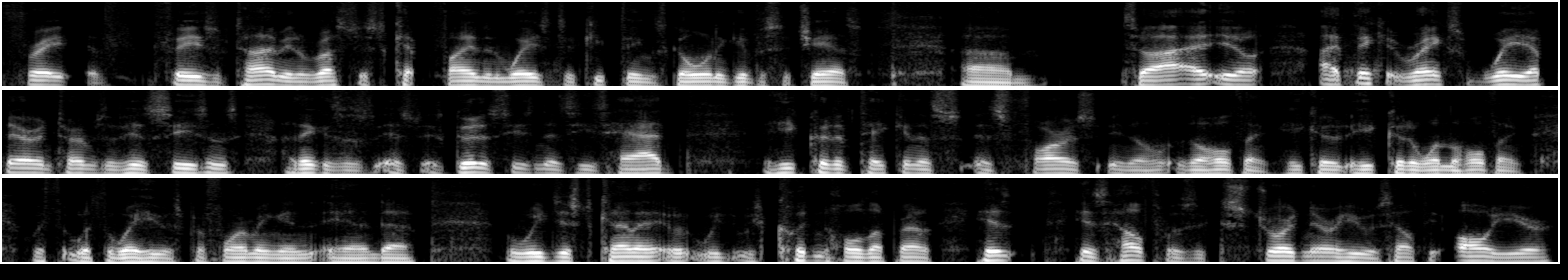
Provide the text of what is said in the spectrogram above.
phase of time, you know, Russ just kept finding ways to keep things going and give us a chance. Um, so I, you know, I think it ranks way up there in terms of his seasons. I think it's as, as, good a season as he's had. He could have taken us as far as you know the whole thing. He could he could have won the whole thing with with the way he was performing, and and uh, we just kind of we, we couldn't hold up around him. his his health was extraordinary. He was healthy all year,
